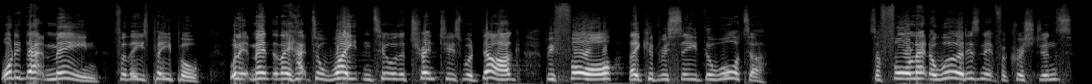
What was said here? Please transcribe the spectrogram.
What did that mean for these people? Well, it meant that they had to wait until the trenches were dug before they could receive the water. It's a four letter word, isn't it, for Christians?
